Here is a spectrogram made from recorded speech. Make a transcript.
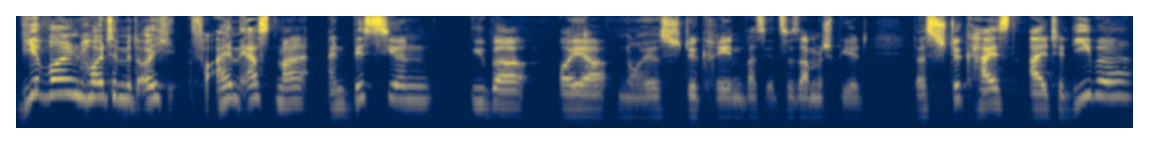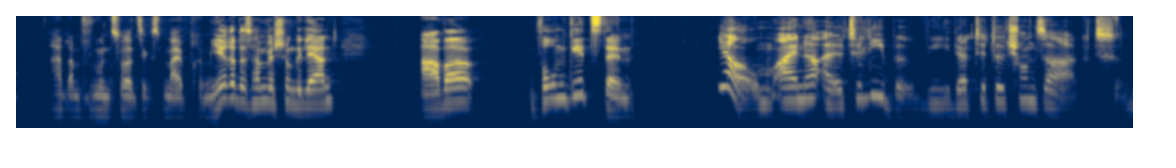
wir wollen heute mit euch vor allem erstmal ein bisschen über euer neues Stück reden, was ihr zusammenspielt. Das Stück heißt Alte Liebe, hat am 25. Mai Premiere, das haben wir schon gelernt. Aber worum geht's denn? Ja, um eine alte Liebe, wie der Titel schon sagt.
